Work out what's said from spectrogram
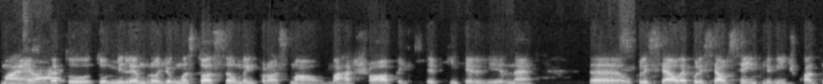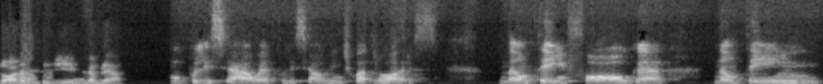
Uma claro. época tu, tu me lembrou de alguma situação bem próxima ao Barra Shopping que tu teve que intervir, né? Uh, o policial é policial sempre, 24 horas por dia, Gabriel? O policial é policial 24 horas. Não tem folga, não tem.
